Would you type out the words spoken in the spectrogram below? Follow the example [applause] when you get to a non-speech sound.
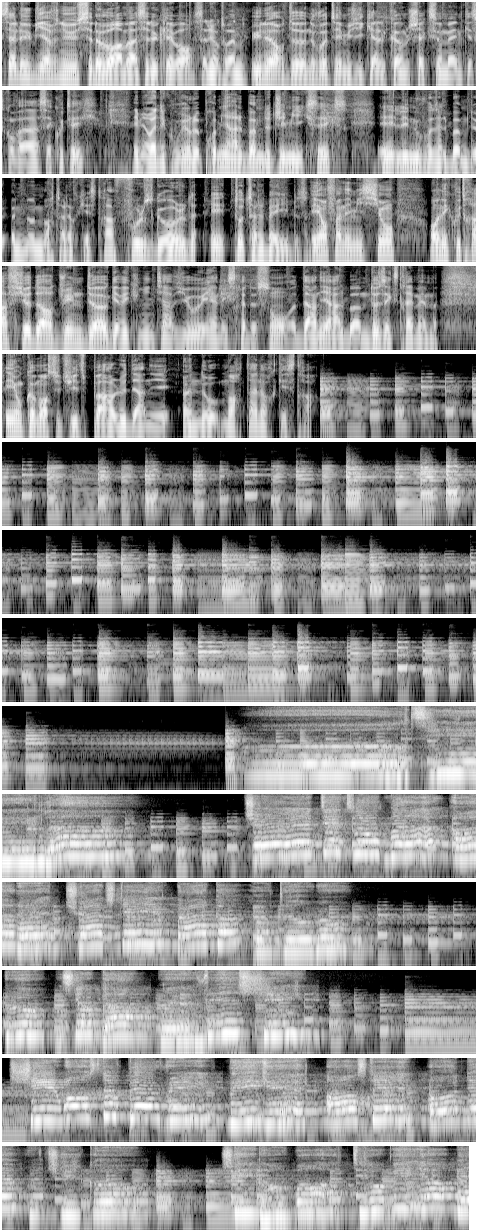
Salut, bienvenue, c'est Novorama, salut Clément. Salut Antoine. Une heure de nouveautés musicales comme chaque semaine, qu'est-ce qu'on va s'écouter? Eh bien on va découvrir le premier album de Jamie XX et les nouveaux albums de Unknown Mortal Orchestra, Fool's Gold et Total Babes. Et en fin d'émission, on écoutera Fyodor Dream Dog avec une interview et un extrait de son dernier album, deux extraits même. Et on commence tout de suite par le dernier Unknown Mortal Orchestra. Your God? Where is she? She wants to bury me in Austin or never she go. She don't want to be a man.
